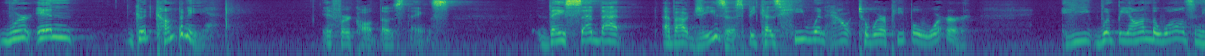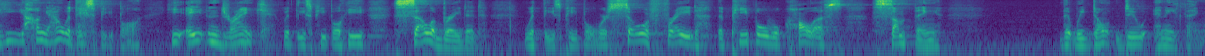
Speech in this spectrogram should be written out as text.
We're in good company if we're called those things. They said that about Jesus because he went out to where people were. He went beyond the walls and he hung out with these people. He ate and drank with these people. He celebrated with these people. We're so afraid that people will call us something that we don't do anything.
